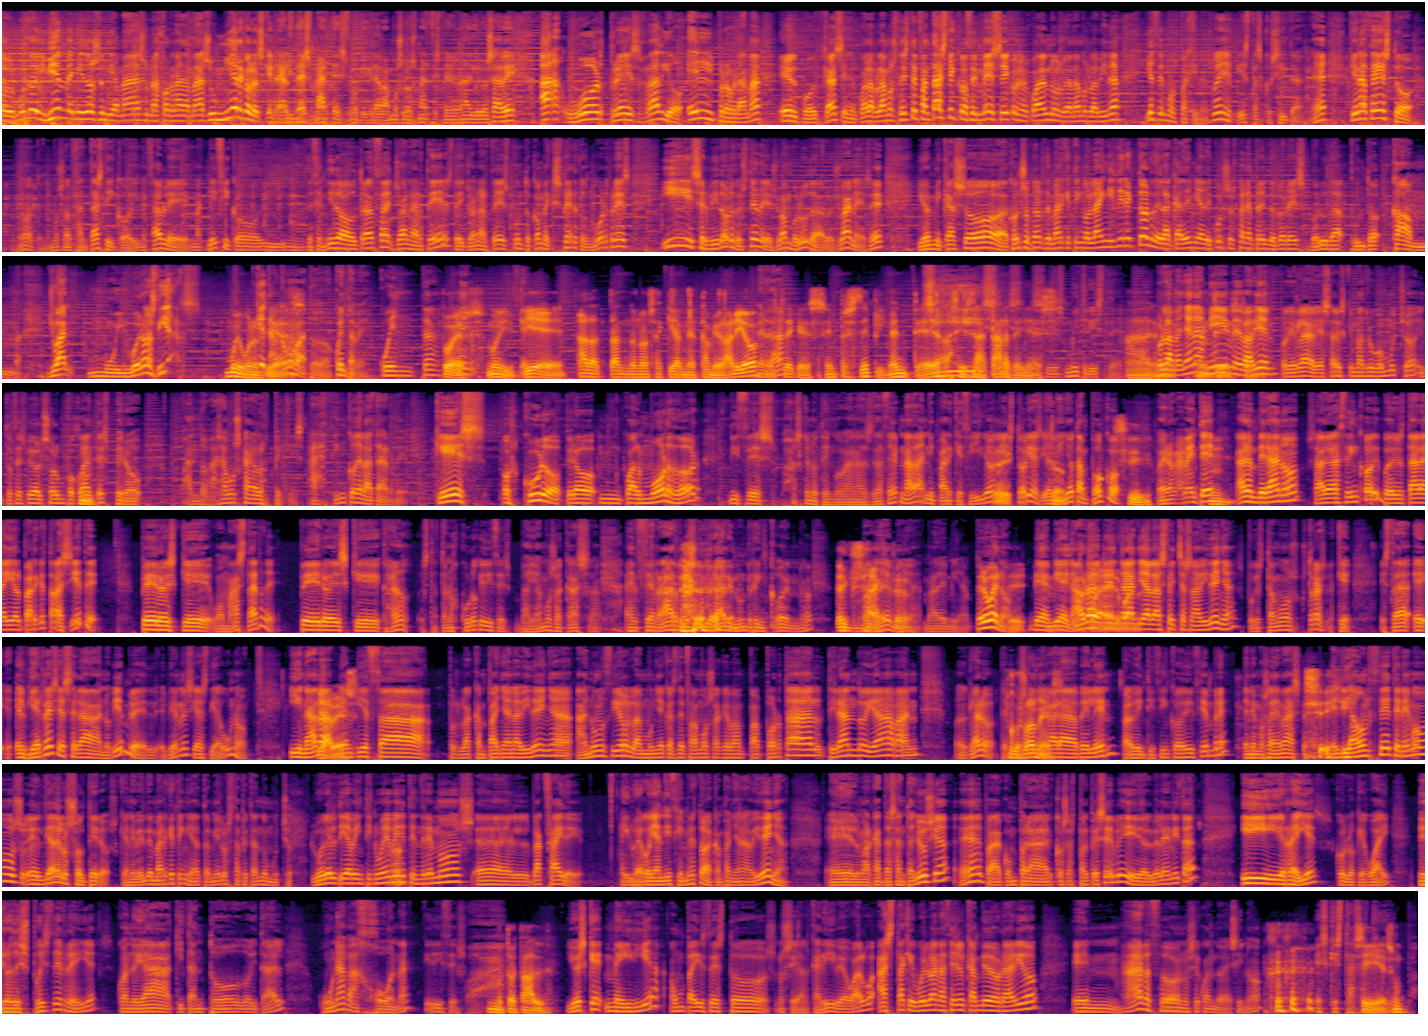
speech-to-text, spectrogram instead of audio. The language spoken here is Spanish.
Todo el mundo y bienvenidos un día más, una jornada más, un miércoles, que en realidad es martes, porque grabamos los martes, pero nadie lo sabe, a WordPress Radio, el programa, el podcast en el cual hablamos de este fantástico CMS con el cual nos ganamos la vida y hacemos páginas web y estas cositas. ¿eh? ¿Quién hace esto? Bueno, tenemos al fantástico, inefable, magnífico y defendido a ultranza, Joan Artés, de joanartés.com, experto en WordPress y servidor de ustedes, Joan Boluda, los Joanes. ¿eh? Yo en mi caso, consultor de marketing online y director de la Academia de Cursos para Emprendedores, boluda.com. Joan, muy muy buenos días. Muy buenos días. ¿Cómo va todo? Cuéntame. Cuéntame. Pues muy bien, adaptándonos aquí al cambio horario. ¿Verdad? Este que siempre es deprimente, ¿eh? a las 6 de la tarde. Sí, es... muy triste. Por la mañana a mí me va bien, porque claro, ya sabes que madrugo mucho, entonces veo el sol un poco hmm. antes, pero cuando vas a buscar a los peques a las 5 de la tarde, que es oscuro, pero mm, cual Mordor, dices, es que no tengo ganas de hacer nada, ni parquecillo, ni historias, y el niño tampoco. Bueno, normalmente, hmm. claro, en verano sale a las 5 y puedes estar ahí al parque hasta las 7. Pero es que, o más tarde, pero es que, claro, está tan oscuro que dices, vayamos a casa, a encerrarnos y llorar en un rincón, ¿no? Exacto. Madre mía, madre mía. Pero bueno, bien, bien. Ahora entran ya las fechas navideñas, porque estamos, ostras, que está, eh, el viernes ya será noviembre, el, viernes ya es día uno. Y nada, ya, empieza pues la campaña navideña, anuncios, las muñecas de famosa que van para el portal, tirando, ya van. Pues claro, tenemos que llegar a Belén para el 25 de diciembre. Tenemos además, el día 11 tenemos el Día de los Solteros, que a nivel de marketing ya también lo está petando mucho. Luego el día 29 ah. tendremos eh, el Black Friday. Y luego ya en diciembre toda la campaña navideña. El Mercat Santa Lucia, ¿eh? para comprar cosas para el pesebre y del Belén y tal. Y Reyes, con lo que guay. Pero después de Reyes, cuando ya quitan todo y tal, una bajona que dices, Total. Yo es que me iría a un país de estos, no sé, al Caribe o algo, hasta que vuelvan a hacer el cambio de horario en marzo, no sé cuándo es. Si no, es que estás. sí, es un.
